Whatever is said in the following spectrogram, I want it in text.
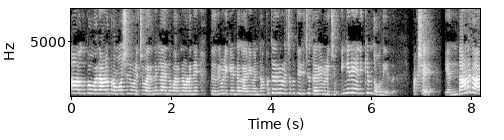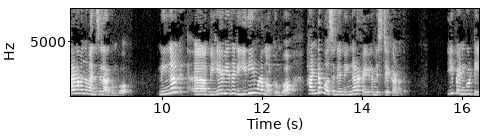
ആ അതിപ്പോ ഒരാൾ പ്രൊമോഷൻ വിളിച്ചു വരുന്നില്ല എന്ന് പറഞ്ഞ ഉടനെ തെറി വിളിക്കേണ്ട കാര്യം എന്താ? അപ്പൊ തെറി വിളിച്ചപ്പോൾ തിരിച്ച് തെറി വിളിച്ചു. ഇങ്ങനെ എനിക്കും തോന്നിയത്. പക്ഷേ എന്താണ് കാരണമെന്ന് മനസ്സിലാകുമ്പോൾ നിങ്ങൾ ബിഹേവ് ചെയ്ത രീതിയും കൂടെ നോക്കുമ്പോൾ ഹൺഡ്രഡ് പേഴ്സന്റ് നിങ്ങളുടെ കയ്യിലെ മിസ്റ്റേക്കാണത് ഈ പെൺകുട്ടി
